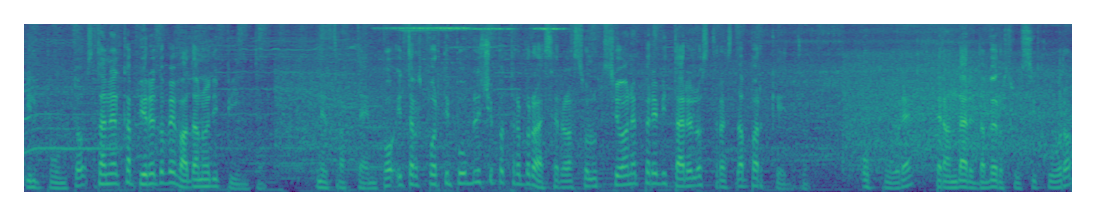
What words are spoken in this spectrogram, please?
Il punto sta nel capire dove vadano dipinte. Nel frattempo, i trasporti pubblici potrebbero essere la soluzione per evitare lo stress da parcheggio. Oppure, per andare davvero sul sicuro,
